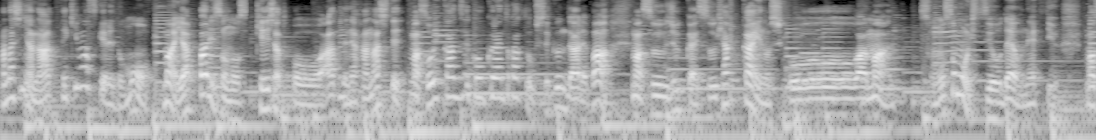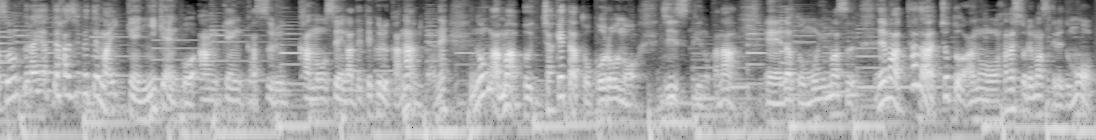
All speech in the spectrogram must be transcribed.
話にはなってきますけれども、まあやっぱりその経営者とこう会ってね話して、まあそういう感じでこうクライアント獲得していくんであれば、まあ数十回、数百回の思考はまあそもそも必要だよねっていう。まあ、そのくらいやって初めて、まあ、1件、2件、こう、案件化する可能性が出てくるかな、みたいなね、のが、まあ、ぶっちゃけたところの事実っていうのかな、えー、だと思います。で、まあ、ただ、ちょっと、あの、話取れますけれども、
